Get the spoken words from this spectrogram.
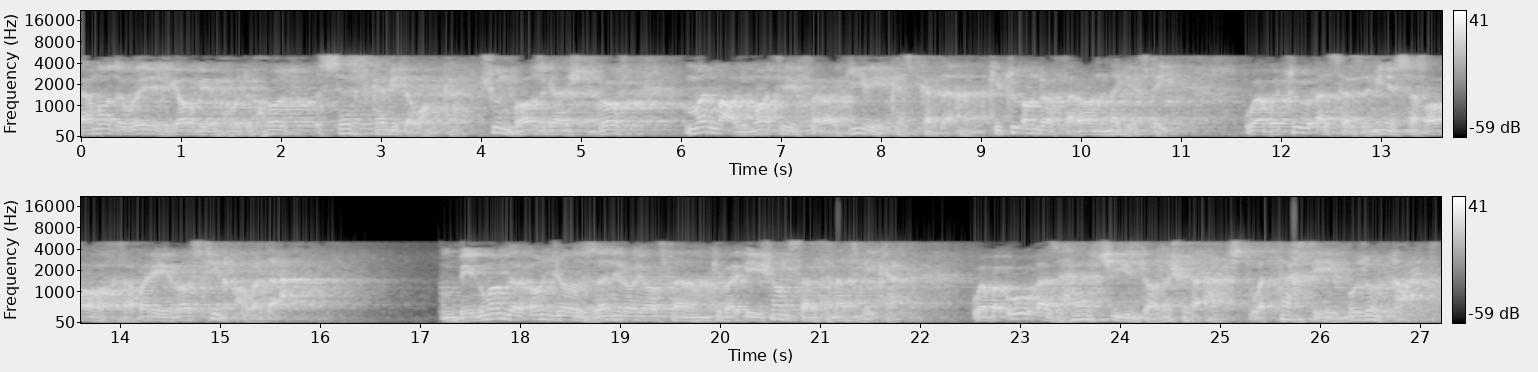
اما دوره غیاب هدهد صرف کمی دوام کرد. چون بازگشت گفت من معلومات فراگیری کسب کرده ام که تو آن را فرا نگرفته و به تو از سرزمین سبا خبر راستین آورده. بیگمان در آنجا زنی را یافتم که بر ایشان سلطنت می‌کرد و به او از هر چیز داده شده است و تختی بزرگ دارد.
